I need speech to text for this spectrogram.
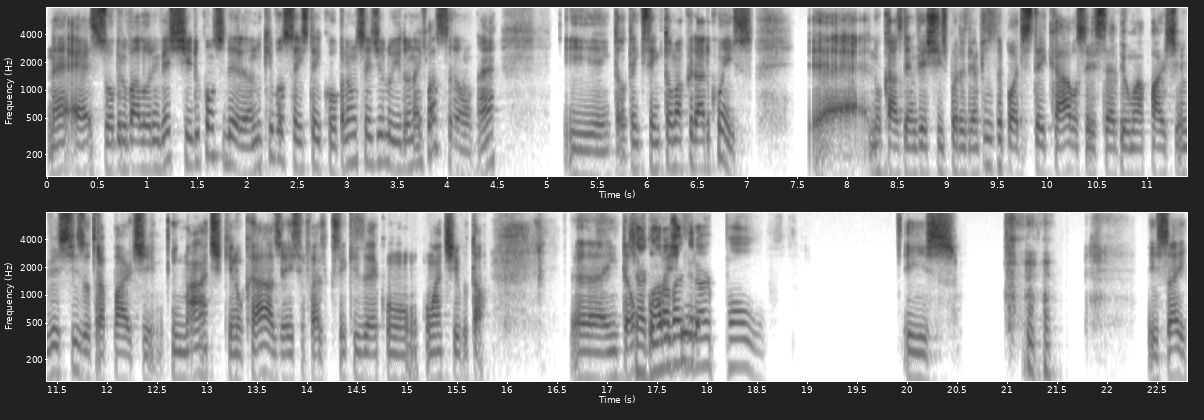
né, é sobre o valor investido, considerando que você stakeou para não ser diluído na inflação, né? E então tem que sempre tomar cuidado com isso. É, no caso da MVX, por exemplo, você pode stakear, você recebe uma parte em MVX, outra parte em MAT, no caso, e aí você faz o que você quiser com, com o ativo e tal. É, então, que agora hoje... vai virar POL. Isso. Isso aí.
